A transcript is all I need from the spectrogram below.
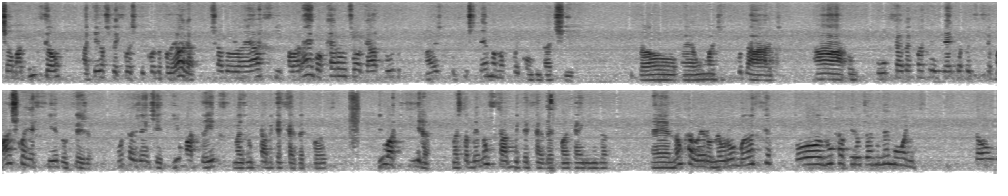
chama atenção. Aquelas pessoas que, quando eu falei, olha, Shadowrun é assim, falaram, é, eu quero jogar tudo mas o sistema não foi convidativo. Então, é uma dificuldade. Ah, o, o Cyberpunk ainda precisa ser mais conhecido, ou seja, muita gente viu Matrix, mas não sabe o que é Cyberpunk. viu Akira, mas também não sabe o que é cyberpunk ainda, é, nunca leram Neuromancer ou nunca viram Johnny Mnemonic. Então,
